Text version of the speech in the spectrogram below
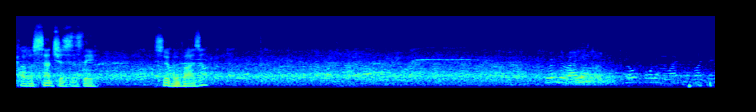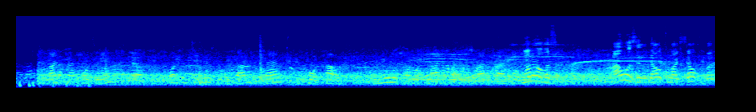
Carlos Sanchez is the supervisor. During the rally, slow ball on the right, right baseline, line up right calls in. One continues to decline the stance, he calls out. The Nunes one was the line up right, which line calls No, no, listen. I was in doubt myself, but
